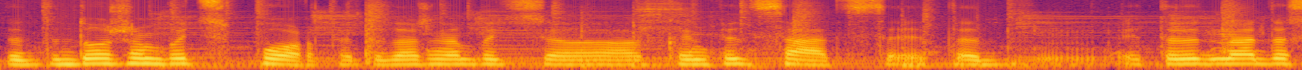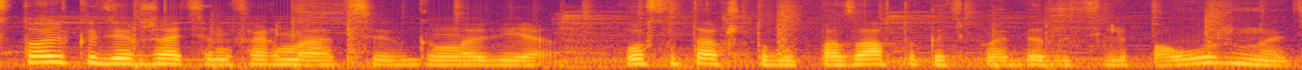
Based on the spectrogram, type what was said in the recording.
Это должен быть спорт, это должна быть э, компенсация. Это, это надо столько держать информации в голове. Просто так, чтобы позавтракать, пообедать или поужинать,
